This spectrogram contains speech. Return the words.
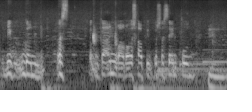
Sabi ko, ganun. Tapos, pagka ano kakausapin ko sa cellphone, Mm.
